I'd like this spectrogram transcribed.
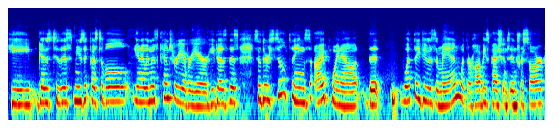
He goes to this music festival, you know, in this country every year. He does this. So there's still things I point out that what they do as a man, what their hobbies, passions, interests are,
